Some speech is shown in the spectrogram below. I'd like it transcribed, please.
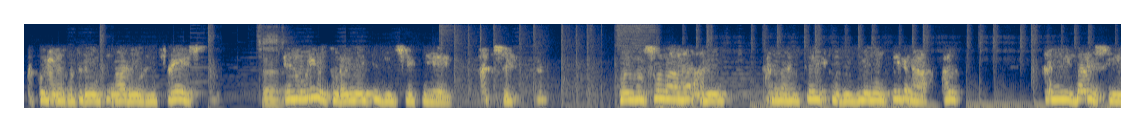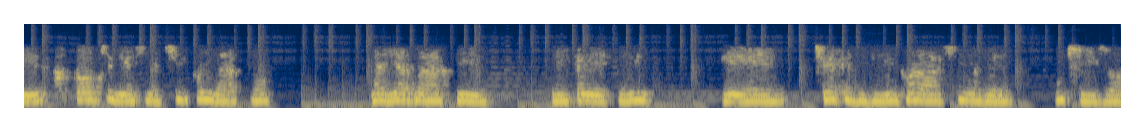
a quello che potremmo chiamare un rinfresco. Certo. E lui naturalmente dice che accetta. Quando sono all'altezza di Via Montegrappa, Annibale si accorge di essere circondato dagli armati dei canettoli e cerca di vincolarsi ma viene ucciso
